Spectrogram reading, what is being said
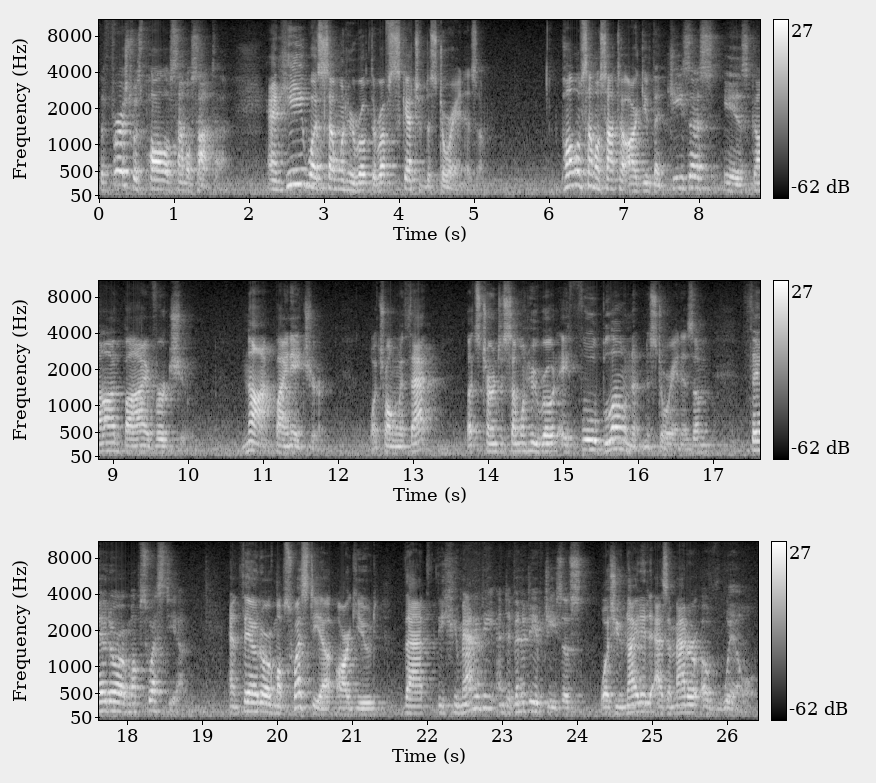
The first was Paul of Samosata, and he was someone who wrote the rough sketch of Nestorianism. Paul of Samosata argued that Jesus is God by virtue, not by nature. What's wrong with that? Let's turn to someone who wrote a full-blown Nestorianism, Theodore of Mopsuestia. And Theodore of Mopsuestia argued that the humanity and divinity of Jesus was united as a matter of will,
